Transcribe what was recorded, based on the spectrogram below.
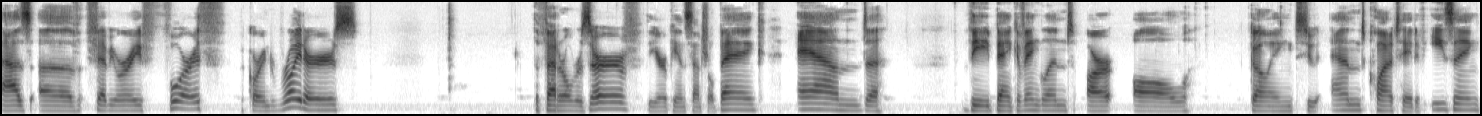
as of February 4th, according to Reuters, the Federal Reserve, the European Central Bank, and uh, the Bank of England are all going to end quantitative easing,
